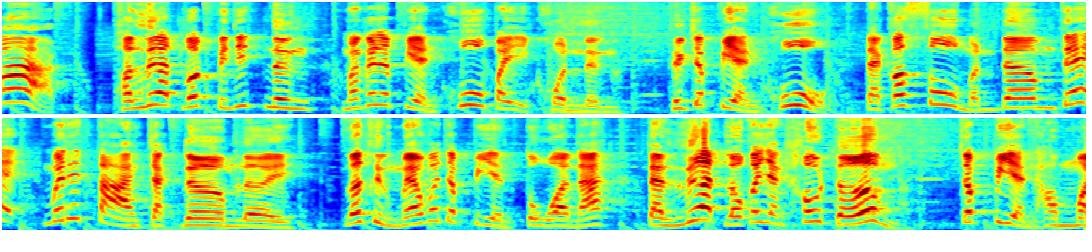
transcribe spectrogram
มาก พอเลือดลดไปนิดนึง มันก็จะเปลี่ยนคู่ไปอีกคนหนึ่ง ถึงจะเปลี่ยนคู่ แต่ก็สู้เหมือนเดิมเด้ไม่ได้ต่างจากเดิมเลย แล้วถึงแม้ว่าจะเปลี่ยนตัวนะ แต่เลือดเราก็ยังเท่าเดิม จะเปลี่ยนทำไม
